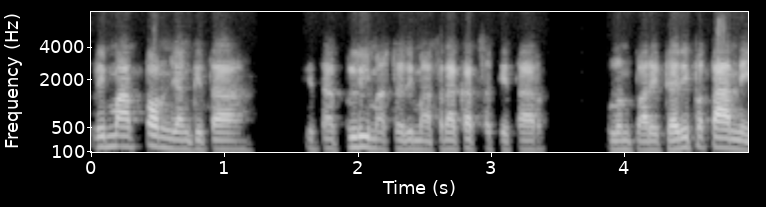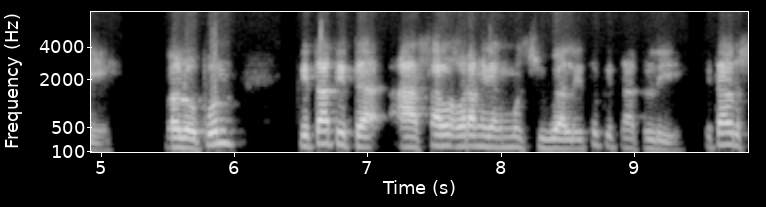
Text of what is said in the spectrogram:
lima ton yang kita kita beli mas dari masyarakat sekitar Ulun Pari dari petani. Walaupun kita tidak asal orang yang menjual itu kita beli. Kita harus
